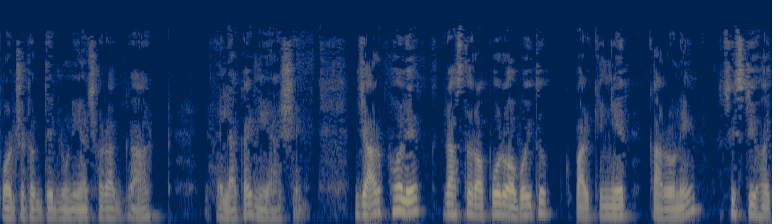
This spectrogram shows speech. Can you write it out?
পর্যটকদের নুনিয়াছড়া ঘাট এলাকায় নিয়ে আসে। যার ফলে রাস্তার অপর অবৈধ পার্কিংয়ের কারণে সৃষ্টি হয়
